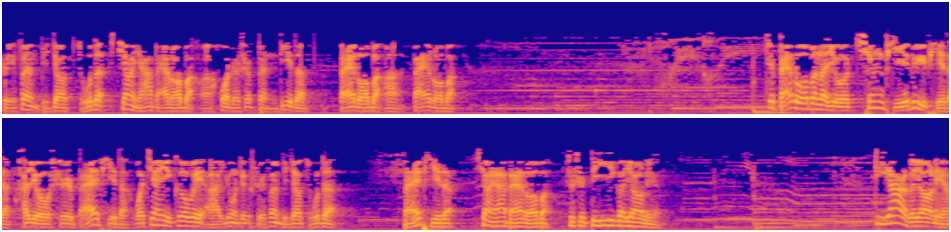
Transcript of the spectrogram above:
水分比较足的象牙白萝卜啊，或者是本地的白萝卜啊，白萝卜。这白萝卜呢，有青皮、绿皮的，还有是白皮的。我建议各位啊，用这个水分比较足的白皮的象牙白萝卜，这是第一个要领。第二个要领，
